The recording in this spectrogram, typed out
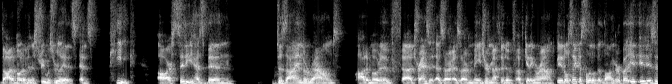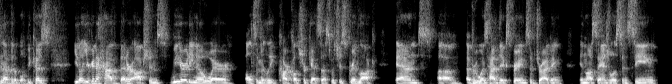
the automotive industry was really at its at its peak, our city has been designed around automotive uh, transit as our as our major method of, of getting around. It'll take us a little bit longer, but it, it is inevitable because you know you're going to have better options. We already know where ultimately car culture gets us, which is gridlock, and um, everyone's had the experience of driving in Los Angeles and seeing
